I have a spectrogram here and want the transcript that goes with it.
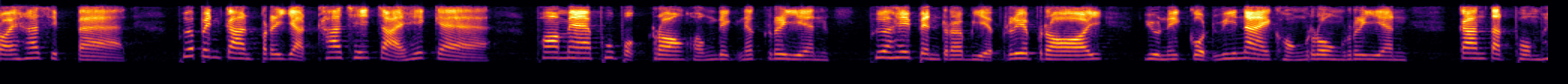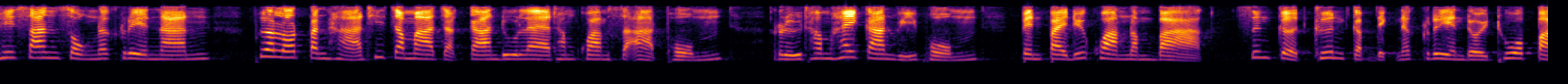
2558 เพื่อเป็นการประหยัดค่าใช้จ่ายให้แก่ พ่อแม่ผู้ปกครองของเด็กนักเรียน เพื่อให้เป็นระเบียบเรียบร้อย อยู่ในกฎวินัยของโรงเรียน การตัดผมให้สั้นทรงนักเรียนนั้น เพื่อลดปัญหาที่จะมาจากการดูแลทำความสะอาดผม หรือทำให้การหวีผม เป็นไปด้วยความลำบาก ซึ่งเกิดขึ้นกับเด็กนักเรียนโดยทั่วไป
